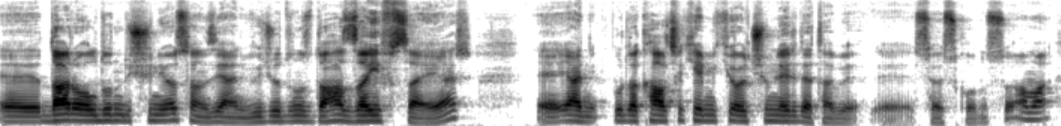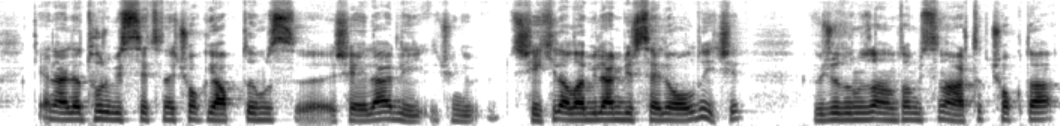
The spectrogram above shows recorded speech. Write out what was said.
e, dar olduğunu düşünüyorsanız yani vücudunuz daha zayıfsa eğer e, yani burada kalça kemik ölçümleri de tabii e, söz konusu ama genelde tur bisikletinde çok yaptığımız e, şeyler değil. Çünkü şekil alabilen bir sele olduğu için vücudunuzun anatomisini artık çok da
